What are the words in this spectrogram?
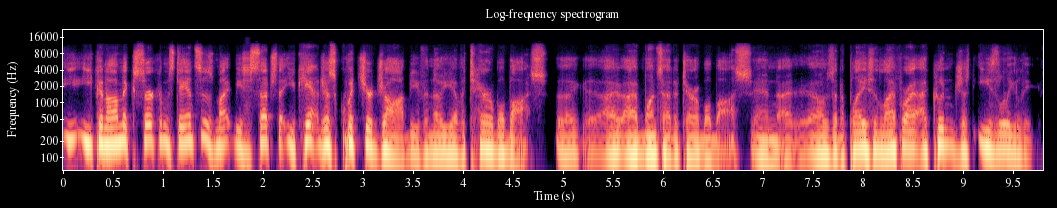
economic circumstances might be such that you can't just quit your job, even though you have a terrible boss. Like I, I once had a terrible boss, and I, I was at a place in life where I, I couldn't just easily leave.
